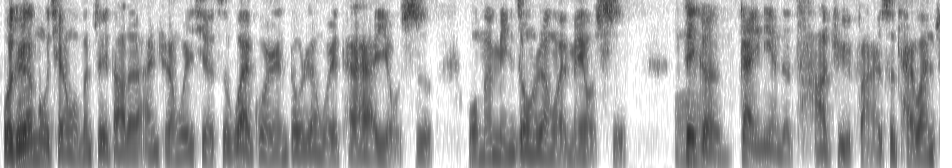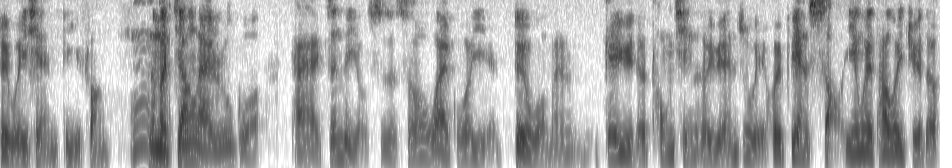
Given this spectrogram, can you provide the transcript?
我觉得目前我们最大的安全威胁是外国人都认为台海有事，我们民众认为没有事。这个概念的差距反而是台湾最危险的地方。那么将来如果台海真的有事的时候，外国也对我们给予的同情和援助也会变少，因为他会觉得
